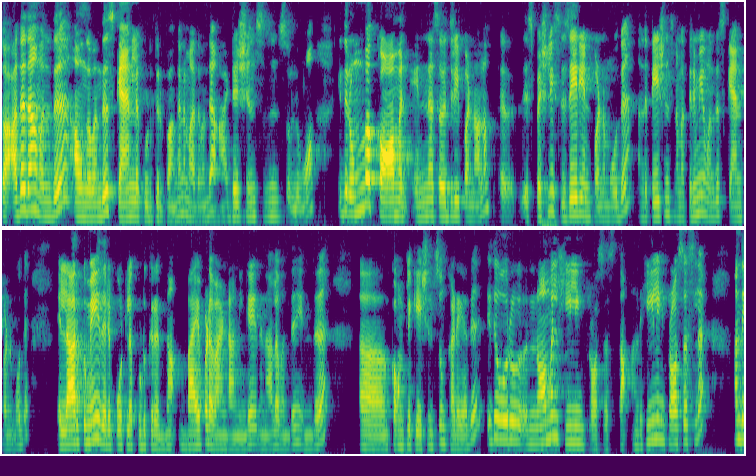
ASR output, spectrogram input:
ஸோ அதை தான் வந்து அவங்க வந்து ஸ்கேனில் கொடுத்துருப்பாங்க. நம்ம அதை வந்து அடஷன்ஸ்ன்னு சொல்லுவோம். இது ரொம்ப காமன் என்ன சர்ஜரி பண்ணாலும் எஸ்பெஷலி சிசேரியன் பண்ணும்போது அந்த பேஷண்ட்ஸ் நம்ம திரும்பியும் வந்து ஸ்கேன் பண்ணும்போது எல்லாருக்குமே இதை ரிப்போர்ட்டில் கொடுக்கறது தான். பயப்பட வேண்டாம் நீங்கள் இதனால் வந்து எந்த காம்ப்ளிகேஷன்ஸும் கிடையாது. இது ஒரு நார்மல் ஹீலிங் ப்ராசஸ் தான். அந்த ஹீலிங் ப்ராசஸில் அந்த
